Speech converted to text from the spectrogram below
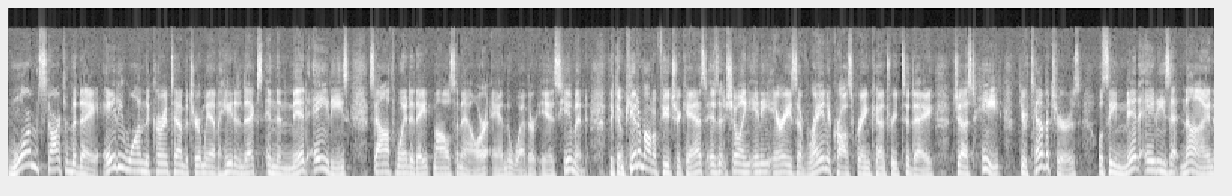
Warm start to the day. 81 the current temperature, and we have a heat index in the mid 80s. South wind at 8 miles an hour, and the weather is humid. The computer model futurecast isn't showing any areas of rain across green country today, just heat. Your temperatures will see mid 80s at 9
